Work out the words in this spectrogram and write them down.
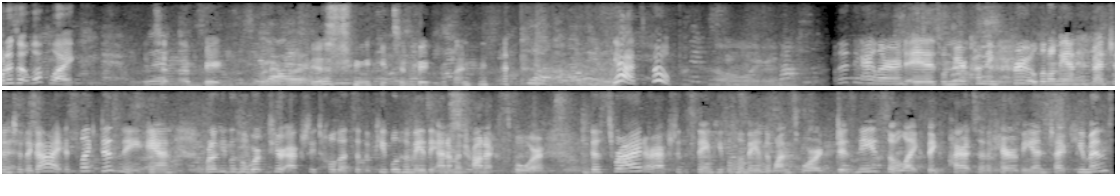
What does it look like It's a, a big whatever it is. it's a big one. yeah it's poop oh my goodness. Other thing I learned is when we were coming through, Little Man had mentioned to the guy, it's like Disney. And one of the people who worked here actually told us that the people who made the animatronics for this ride are actually the same people who made the ones for Disney. So like think Pirates of the Caribbean type humans,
